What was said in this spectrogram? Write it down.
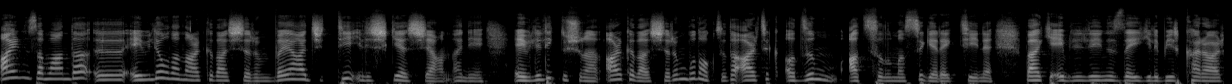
Aynı zamanda eee, evli olan arkadaşlarım veya ciddi ilişki yaşayan, hani evlilik düşünen arkadaşlarım bu noktada artık adım atılması gerektiğini belki evliliğinizle ilgili bir karar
